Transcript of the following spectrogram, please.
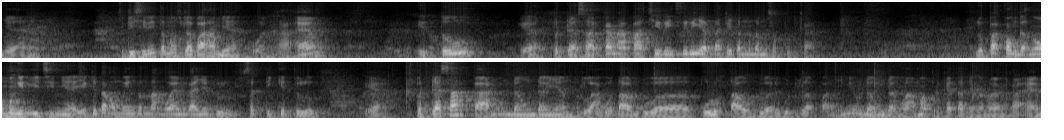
Ya. Jadi sini teman sudah paham ya UMKM itu ya berdasarkan apa ciri-ciri yang tadi teman-teman sebutkan. Lupa kok nggak ngomongin izinnya? Ya kita ngomongin tentang UMK-nya dulu sedikit dulu ya berdasarkan undang-undang yang berlaku tahun 20 tahun 2008 ini undang-undang lama berkaitan dengan UMKM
